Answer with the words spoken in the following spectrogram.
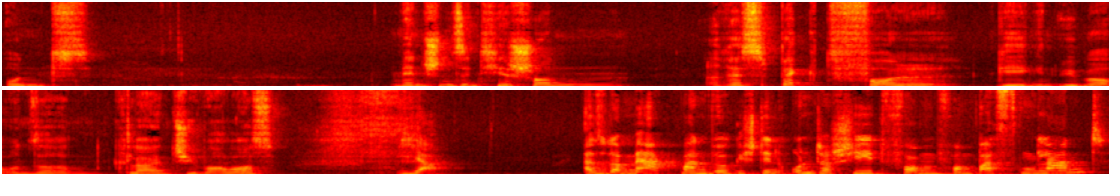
und Menschen sind hier schon respektvoll gegenüber unseren kleinen Chihuahuas. Ja, also da merkt man wirklich den Unterschied vom, vom Baskenland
